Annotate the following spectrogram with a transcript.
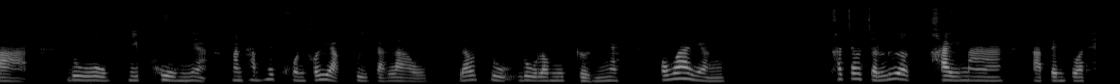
ลาด ดูมีภูมิเนี่ยมันทำให้คนเขาอยากคุยกับเรา แล้วดูดูเรามีกึ๋นไงเพราะว่าอย่างข้าเจ้าจะเลือกใครมาเป็นตัวแท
